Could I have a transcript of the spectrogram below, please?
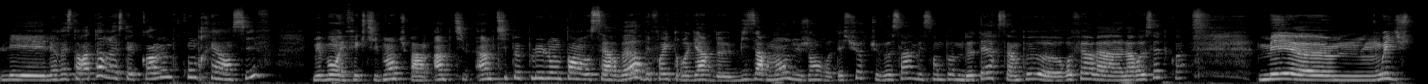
les, les restaurateurs restaient quand même compréhensifs. Mais bon, effectivement, tu parles un petit, peu plus longtemps au serveur. Des fois, ils te regardent bizarrement, du genre, t'es sûr, tu veux ça, mais sans pommes de terre C'est un peu euh, refaire la, la, recette, quoi. Mais euh, oui,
